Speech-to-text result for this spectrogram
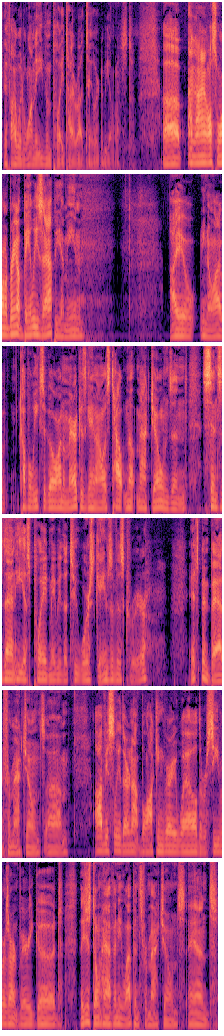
if I would want to even play Tyrod Taylor, to be honest. Uh, and I also want to bring up Bailey Zappe. I mean, I you know I a couple weeks ago on America's game I was touting up Mac Jones, and since then he has played maybe the two worst games of his career. It's been bad for Mac Jones. Um, Obviously, they're not blocking very well. The receivers aren't very good. They just don't have any weapons for Mac Jones. And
